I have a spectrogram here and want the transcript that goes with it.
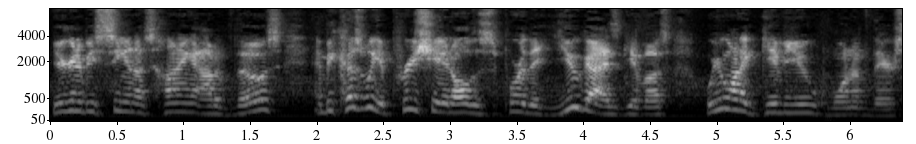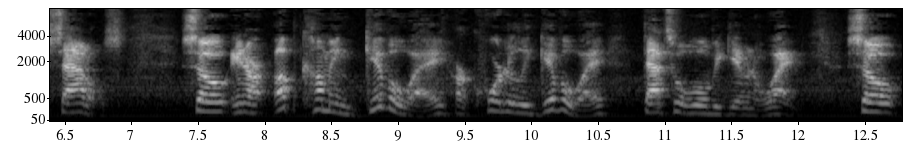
you're going to be seeing us hunting out of those. And because we appreciate all the support that you guys give us, we want to give you one of their saddles. So in our upcoming giveaway, our quarterly giveaway, that's what we'll be giving away. So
